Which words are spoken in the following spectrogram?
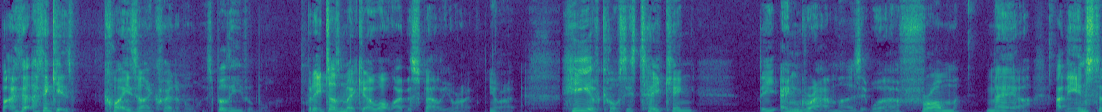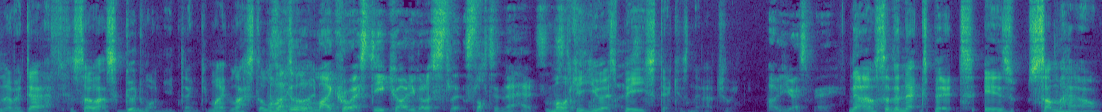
but I, th- I think it's quasi credible. It's believable, but it does make it a lot like the spell. You're right. You're right. He, of course, is taking the engram, as it were, from Maya at the instant of her death. So that's a good one. You'd think it might last a It's like a time. little micro SD card you've got to slot in their heads. More like a that. USB stick, isn't it? Actually. Oh, USB. Now, so the next bit is somehow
